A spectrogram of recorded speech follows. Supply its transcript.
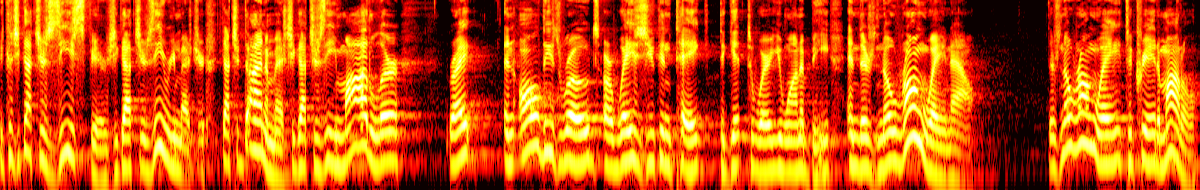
because you got your Z spheres, you got your Z remesher, you got your Dynamesh, you got your Z modeler, right? And all these roads are ways you can take to get to where you want to be, and there's no wrong way now. There's no wrong way to create a model.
